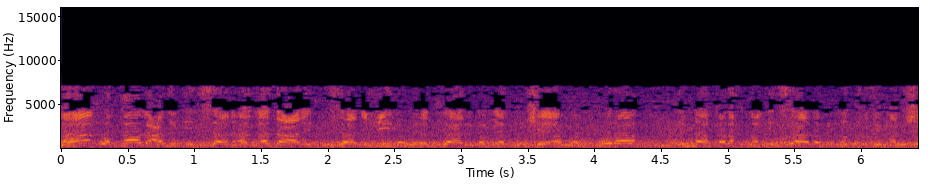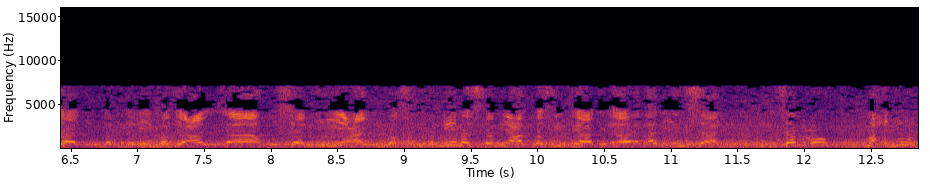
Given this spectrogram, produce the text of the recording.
ها؟ وقال عن الإنسان هل أتى على الإنسان حين من الدهر لم يكن شيئا مذكورا؟ إنا خلقنا الإنسان من نطفة أمشاج نبتليه فجعلناه سميعا بصيرا، مين السميع البصير في هذه الآية؟ الإنسان. سمعه محدود،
